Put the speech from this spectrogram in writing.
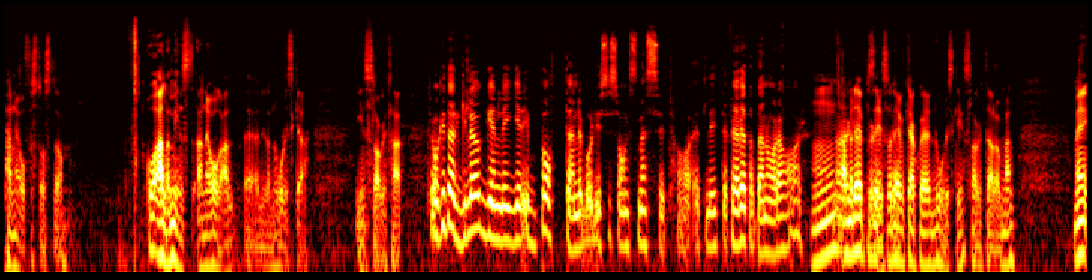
Pernod förstås då. Och allra minst Anora, eh, lilla nordiska inslaget här. Tråkigt att glöggen ligger i botten. Det borde ju säsongsmässigt ha ett lite, för jag vet att Anora har. Mm, ja, men det är precis och det är kanske det nordiska inslaget där då. Men, men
